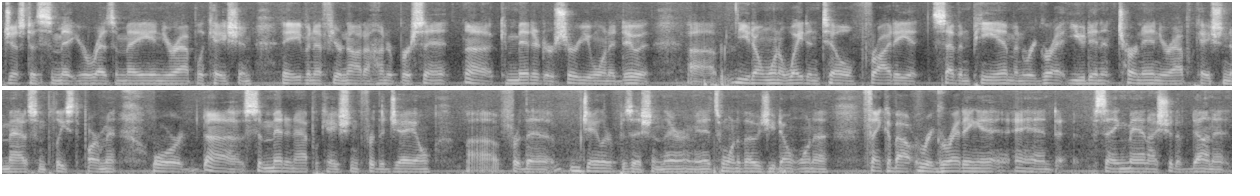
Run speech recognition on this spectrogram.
just to submit your resume and your application, even if you're not 100% uh, committed or sure you want to do it. Uh, you don't want to wait until Friday at 7 p.m. and regret you didn't turn in your application to Madison Police Department or uh, submit an application for the jail uh, for the jailer position there. I mean, it's one of those you don't want to think about regretting it and saying, man, I should have done it.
